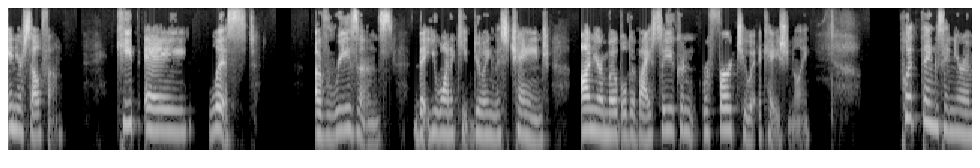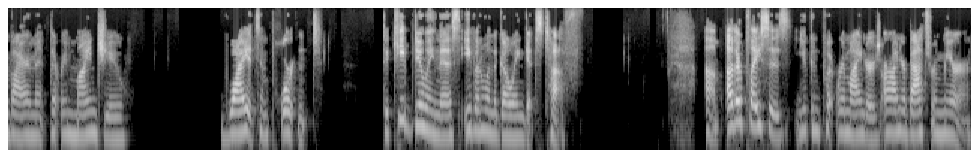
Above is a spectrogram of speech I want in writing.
in your cell phone. Keep a list of reasons that you want to keep doing this change on your mobile device so you can refer to it occasionally. Put things in your environment that remind you why it's important to keep doing this even when the going gets tough. Um, other places you can put reminders are on your bathroom mirror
